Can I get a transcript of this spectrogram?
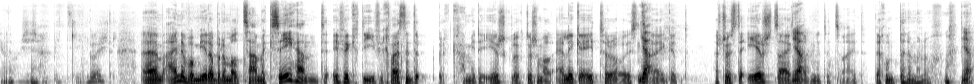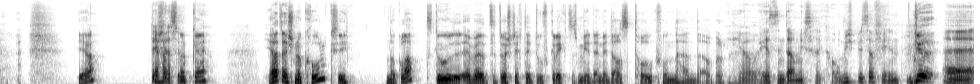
Ja, es ist ein bisschen lustig. Ähm, einer, den wir aber mal zusammen gesehen haben, effektiv. Ich weiß nicht, ich habe mir den ersten geschaut. Du hast schon mal Alligator uns Ja. gezeigt. Hast du uns den ersten gezeigt, Ja. glaube nicht den zweiten. Der kommt dann immer noch. Ja, ja, der ist auch hat's noch gegeben. Ja, der war noch cool. Gewesen. Noch glatt. Du, eben, du hast dich dort aufgeregt, dass wir den nicht als toll gefunden haben, aber... Ja, ihr seid damals ein bisschen komisch bei so Filmen. Ja. Äh,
